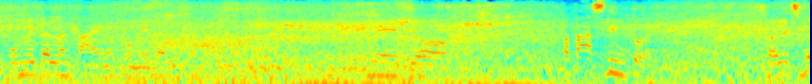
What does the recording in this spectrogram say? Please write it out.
So pumidal lang tayo ng pumidal. Medyo pataas din to eh. So let's go.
